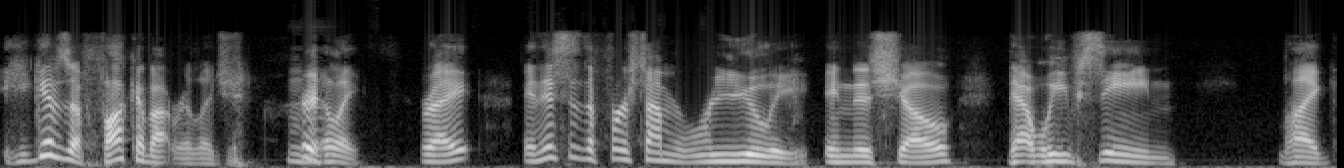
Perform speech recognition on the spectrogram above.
he gives a fuck about religion Mhm. really right and this is the first time really in this show that we've seen like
